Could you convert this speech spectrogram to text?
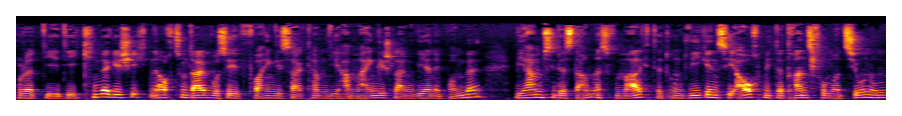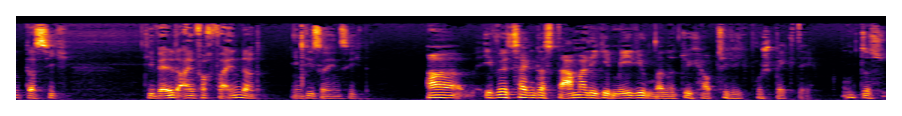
oder die, die Kindergeschichten auch zum Teil, wo Sie vorhin gesagt haben, die haben eingeschlagen wie eine Bombe. Wie haben Sie das damals vermarktet und wie gehen Sie auch mit der Transformation um, dass sich die Welt einfach verändert in dieser Hinsicht? Äh, ich würde sagen, das damalige Medium war natürlich hauptsächlich Prospekte. Und das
